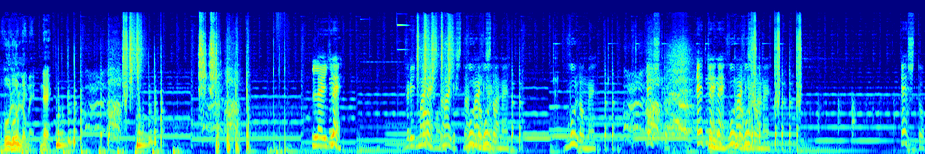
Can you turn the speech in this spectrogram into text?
Βούλομαι. Ναι. Λέγε. Ναι. Μάλιστα. Μάλιστα. Βούλομαι. Βούλομαι. Έστω. Έτοιμη. Ναι, Βούλομαι. Έστω.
